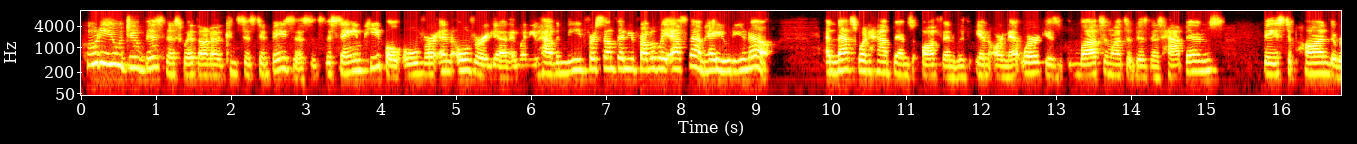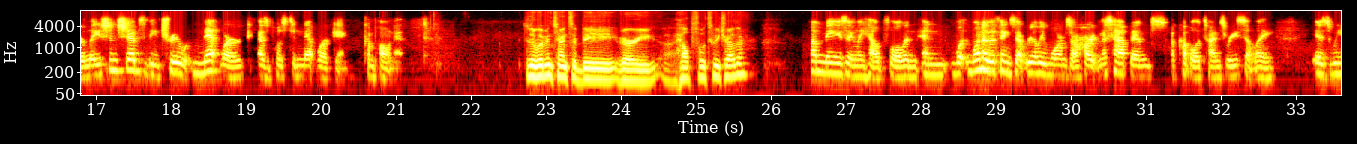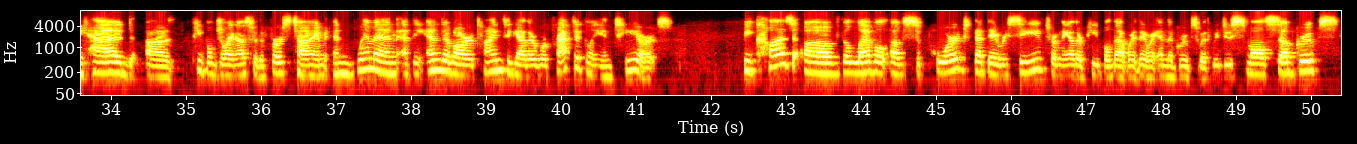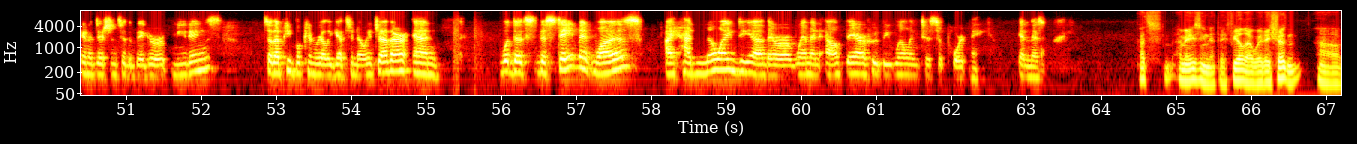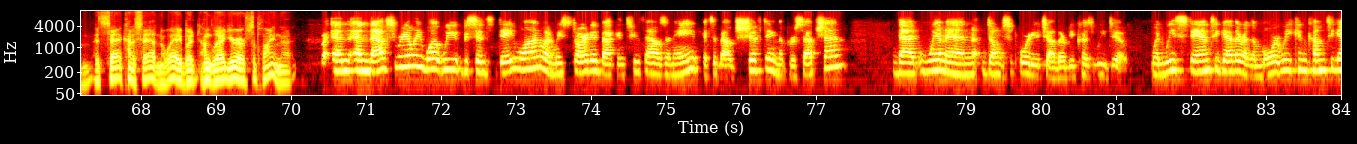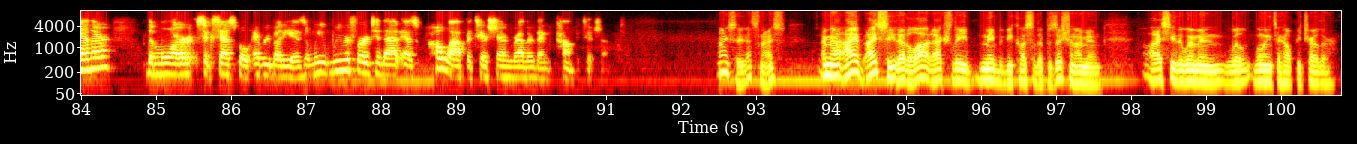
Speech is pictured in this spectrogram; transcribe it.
who do you do business with on a consistent basis? It's the same people over and over again. And when you have a need for something, you probably ask them, hey, who do you know? And that's what happens often within our network is lots and lots of business happens based upon the relationships, the true network as opposed to networking component. Do the women tend to be very uh, helpful to each other? Amazingly helpful. And and one of the things that really warms our heart, and this happened a couple of times recently, is we had uh, people join us for the first time, and women at the end of our time together were practically in tears because of the level of support that they received from the other people that were they were in the groups with we do small subgroups in addition to the bigger meetings so that people can really get to know each other and what the, the statement was i had no idea there are women out there who'd be willing to support me in this. Way that's amazing that they feel that way. They shouldn't. Um, it's sad kind of sad in a way but i'm glad you're supplying that. And and that's really what we since day one when we started back in 2008 it's about shifting the perception that women don't support each other because we do. When we stand together and the more we can come together the more successful everybody is. And we we refer to that as co-opetition rather than competition. I see. That's nice. I mean i i see that a lot actually maybe because of the position i'm in. I see the women will, willing to help each other.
